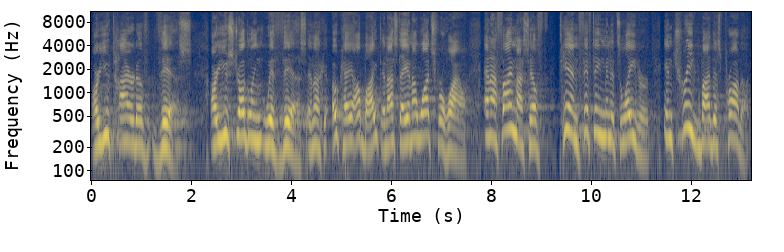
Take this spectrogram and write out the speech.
Are you tired of this? Are you struggling with this? And I, okay, I'll bite and I stay and I watch for a while. And I find myself 10, 15 minutes later intrigued by this product.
